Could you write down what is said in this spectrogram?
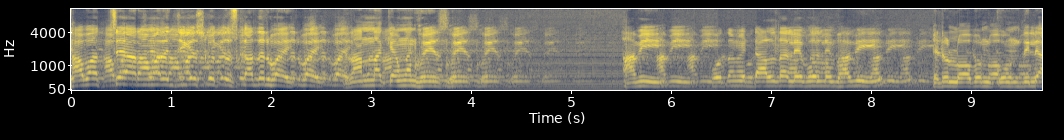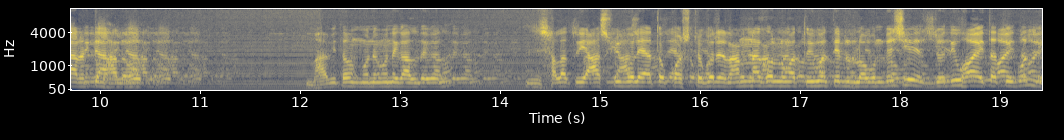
খাওয়াচ্ছে আর আমাদের জিজ্ঞেস করতেছে, কাদের ভাই? রান্না কেমন হয়েছে? আমি প্রথমে ডাল ডালে ভাবি, একটু লবণ কম দিলে আর একটু ভালো হতো। ভাবি তখন মনে মনে গাল দেবে যে শালা, তুই আসবি বলে এত কষ্ট করে রান্না করলাম আর তুই বলতে একটু লবণ বেশি যদিও হয়, তা তুই বললি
